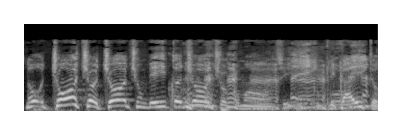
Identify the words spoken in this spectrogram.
No, chocho, chocho, un viejito chocho, como, sí, complicadito.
